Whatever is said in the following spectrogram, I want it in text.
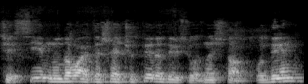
чи 7, ну давайте ще 4, де все. Значить так, 1.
